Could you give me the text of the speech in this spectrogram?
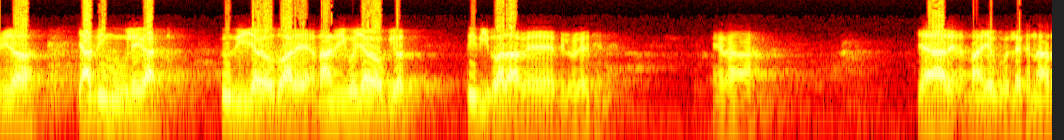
ပြီးတော့ကြားသိမှုလေးကသူ့စီရောက်ရောက်သွားတယ်အတန်စီကိုရောက်ရောက်ပြီးတော့သိပြီးသွားတာပဲဒီလိုလည်းထင်တယ်အဲဒါဟာကြားတဲ့အတန်ရုပ်ကိုလက္ခဏာရ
